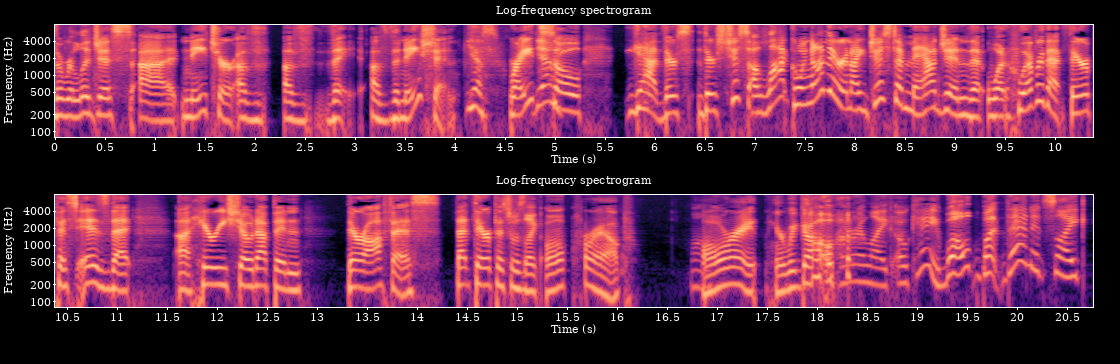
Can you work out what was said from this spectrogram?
the religious uh nature of of the of the nation. Yes. right? Yeah. so yeah there's there's just a lot going on there. And i just imagine that what whoever that therapist is that uh, Harry showed up in their office that therapist was like oh crap. All right. Here we go. they were like, okay, well, but then it's like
